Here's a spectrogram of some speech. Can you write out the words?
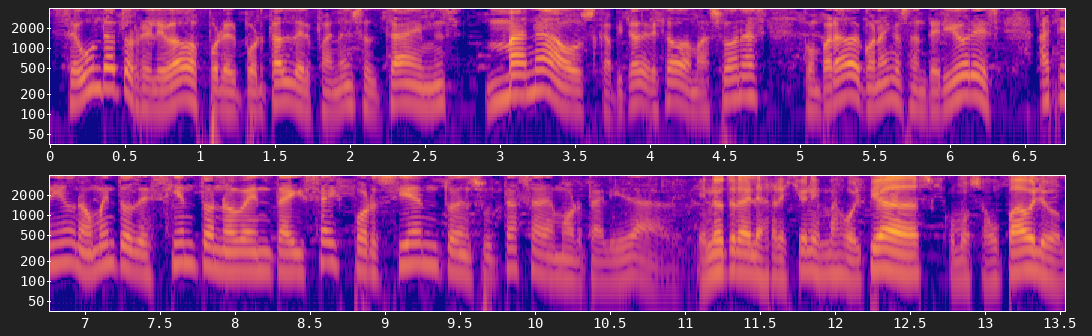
Según datos relevados por el portal del Financial Times, Manaus, capital del estado de Amazonas, comparada con años anteriores, ha tenido un aumento de 196% en su tasa de mortalidad. En otra de las regiones más golpeadas, como Sao Paulo,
